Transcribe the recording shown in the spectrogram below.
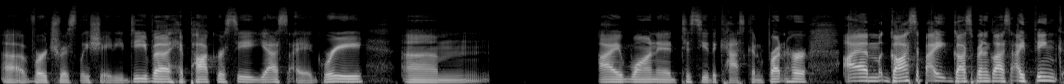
Uh, virtuously shady diva, hypocrisy. Yes, I agree. Um, I wanted to see the cast confront her. I'm gossip. I gossip in a glass. I think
